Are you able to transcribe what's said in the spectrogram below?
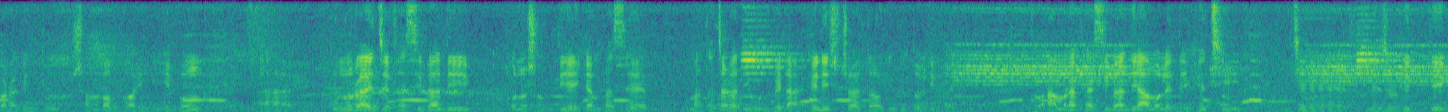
করা কিন্তু সম্ভব হয়নি এবং পুনরায় যে ফ্যাসিবাদী কোনো শক্তি এই ক্যাম্পাসে মাথাচাড়া দিয়ে উঠবে না, এ নিশ্চয়তাও কিন্তু তৈরি হয়নি। তো আমরা ফ্যাসিবাদী আমলে দেখেছি যে লেজুর ভিত্তিক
